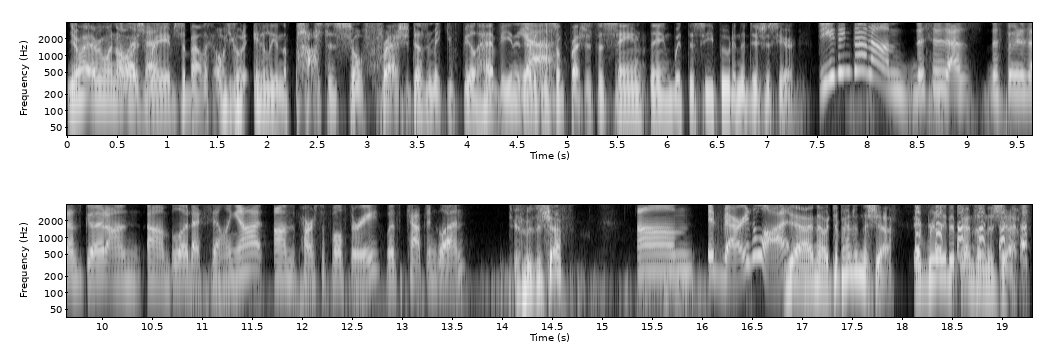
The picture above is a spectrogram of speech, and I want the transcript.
You know how everyone always raves about like, oh, you go to Italy and the pasta is so fresh. It doesn't make you feel heavy and Yeah. everything's so fresh. It's the same thing with the seafood and the dishes here. Do you think that um this is as the food is as good on um, below deck sailing yacht on the Parsifal Three with Captain Glenn? Who's the chef? Um, it varies a lot. Yeah, I know. It depends on the chef. It really depends on the chef.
